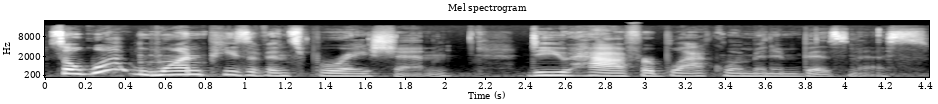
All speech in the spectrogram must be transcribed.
So, what one piece of inspiration do you have for Black women in business?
